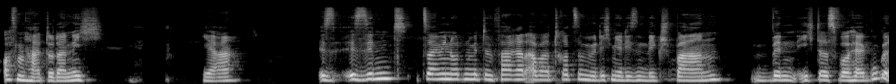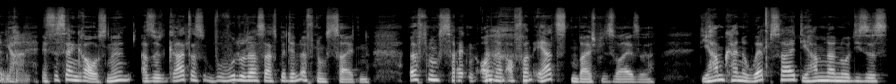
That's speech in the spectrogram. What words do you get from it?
offen hat oder nicht, ja, es, es sind zwei Minuten mit dem Fahrrad, aber trotzdem würde ich mir diesen Weg sparen, wenn ich das vorher googeln Ja, kann. es ist ein Graus, ne? Also gerade das, wo du das sagst mit den Öffnungszeiten. Öffnungszeiten online, auch von Ärzten beispielsweise. Die haben keine Website, die haben da nur dieses,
